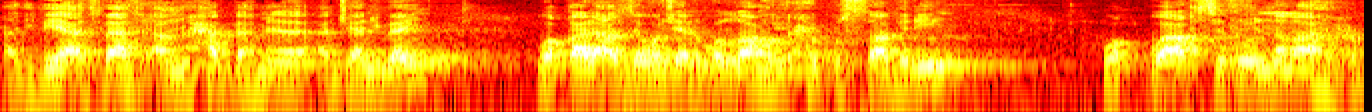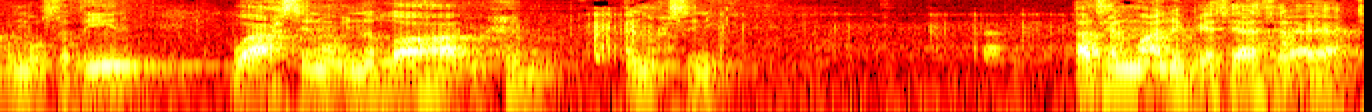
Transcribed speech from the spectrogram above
هذه فيها إثبات المحبة من الجانبين. وقال عز وجل والله يحب الصابرين وأقسطوا إن الله يحب المقسطين وأحسنوا إن الله يحب المحسنين. أتى المؤلف بثلاث الآيات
